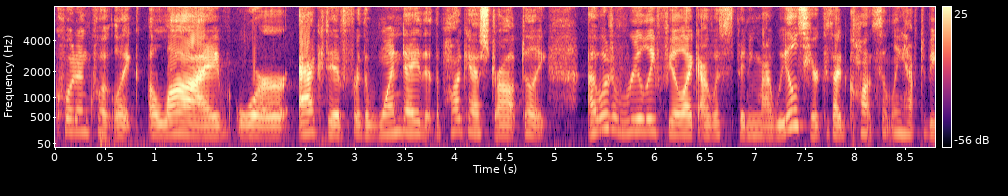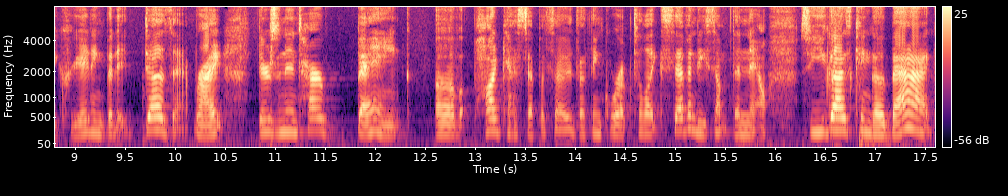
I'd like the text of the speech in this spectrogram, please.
quote unquote like alive or active for the one day that the podcast dropped like i would really feel like i was spinning my wheels here because i'd constantly have to be creating but it doesn't right? There's an entire bank of podcast episodes. I think we're up to like 70 something now. So you guys can go back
